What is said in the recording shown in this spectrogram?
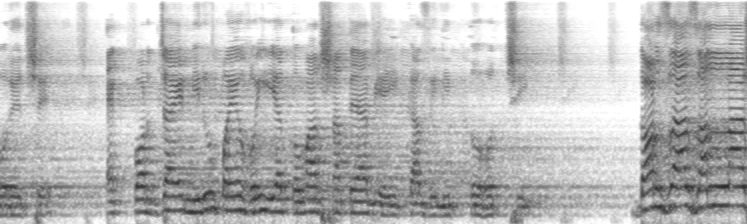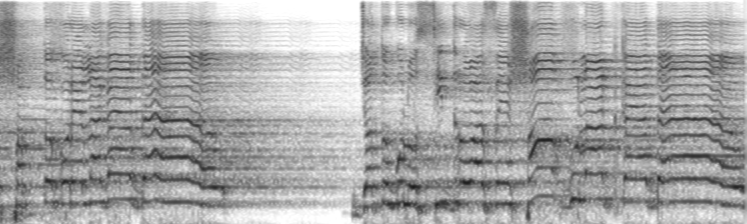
করেছে। এক পর্যায়ে নিরুপায় হইয়া তোমার সাথে আমি এই কাজে লিপ্ত হচ্ছি। দরজা জাল্লা শক্ত করে লাগা দাও। যতগুলো ছিদ্র আছে, সবগুলো আটকায়া দাও।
